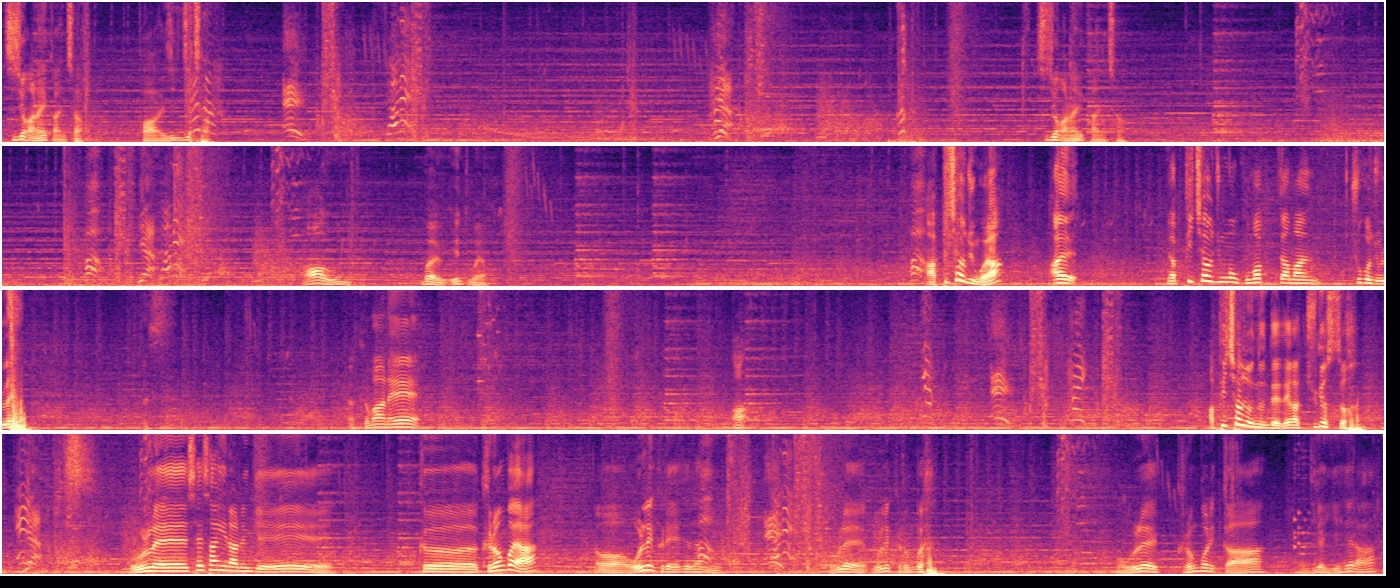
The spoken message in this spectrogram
지정 안 하니까 안차. 봐 이제 이제 차 지정 안 하니까 안 차. 아, 음. 뭐야, 얘또 뭐야? 아, 피 채워준 거야? 아, 야, 피 채워준 건 고맙다만 죽어줄래? 야, 그만해. 아. 아, 피 채워줬는데 내가 죽였어. 원래 세상이라는 게, 그, 그런 거야. 어, 원래 그래, 세상이. 원래, 원래 그런 거야. 어, 원래 그런 거니까, 어, 네가 이해해라.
